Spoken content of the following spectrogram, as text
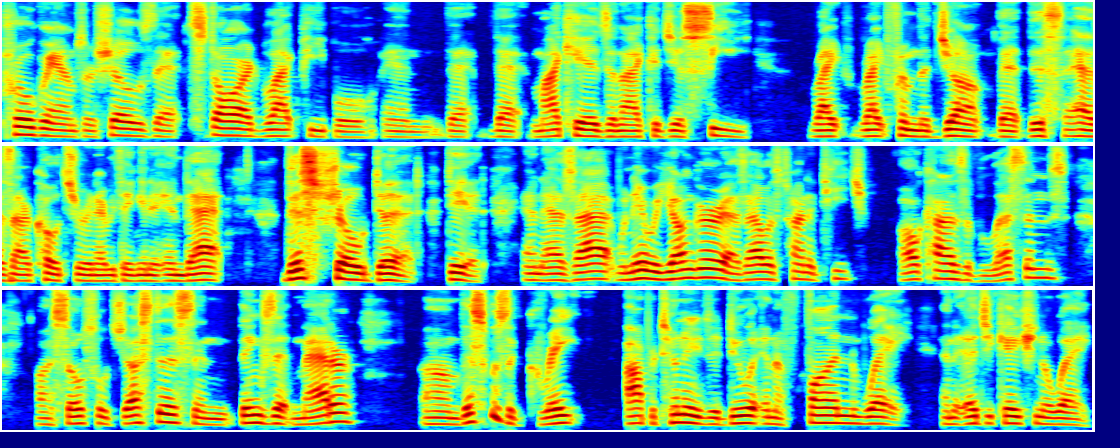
programs or shows that starred black people and that that my kids and I could just see right right from the jump that this has our culture and everything in it and that this show did did. And as I when they were younger, as I was trying to teach all kinds of lessons on social justice and things that matter, um, this was a great opportunity to do it in a fun way, in an educational way.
